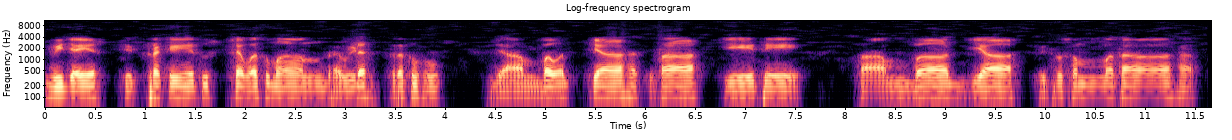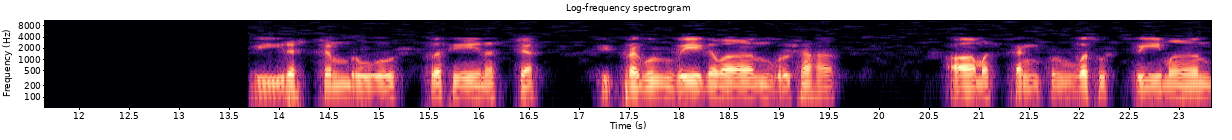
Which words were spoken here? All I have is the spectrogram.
विजयश्चित्रकेतुश्च वसुमान् द्रविडः क्रतुः जाम्बवत्याः सुताः एते साम्बाद्याः पितृसम्मताः। चित्रगुर्वेगवान् वृषः आमः शङ्कुर्वसुः श्रीमान्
